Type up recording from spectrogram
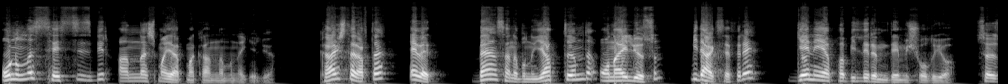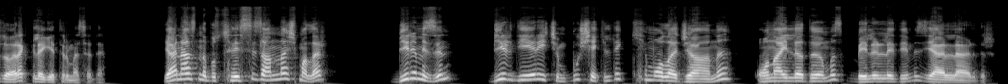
onunla sessiz bir anlaşma yapmak anlamına geliyor. Karşı tarafta evet ben sana bunu yaptığımda onaylıyorsun bir dahaki sefere gene yapabilirim demiş oluyor. Sözlü olarak dile getirmese de. Yani aslında bu sessiz anlaşmalar birimizin bir diğeri için bu şekilde kim olacağını onayladığımız, belirlediğimiz yerlerdir.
